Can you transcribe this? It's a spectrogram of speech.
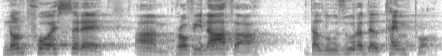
non può essere um, rovinata dall'usura del tempo.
